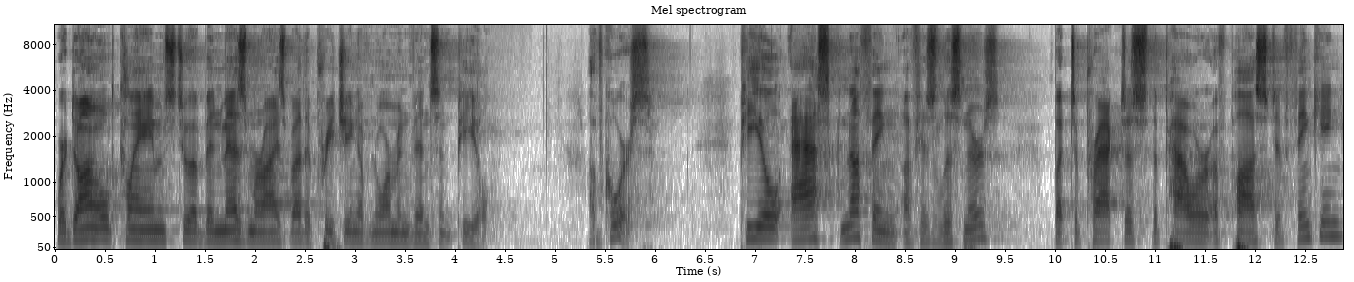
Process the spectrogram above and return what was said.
where Donald claims to have been mesmerized by the preaching of Norman Vincent Peale. Of course, Peale asked nothing of his listeners but to practice the power of positive thinking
